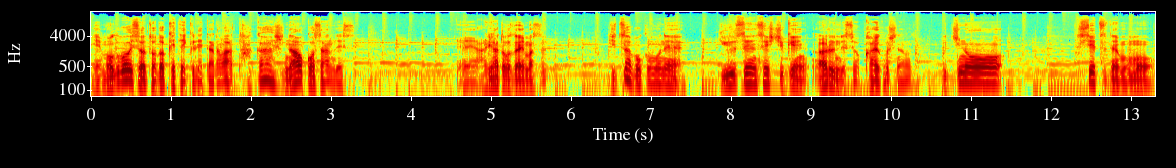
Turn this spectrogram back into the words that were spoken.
えーモグボイスを届けてくれたのは高橋直子さんです。えーありがとうございます。実は僕もね、優先接種券あるんですよ、介護士なので。うちの施設でもも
